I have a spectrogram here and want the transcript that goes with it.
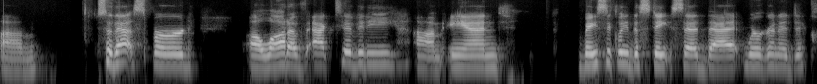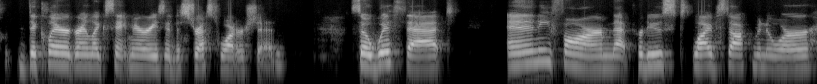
Um, so that spurred a lot of activity um, and basically the state said that we're going to de declare Grand Lake St. Mary's a distressed watershed. So with that, any farm that produced livestock manure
